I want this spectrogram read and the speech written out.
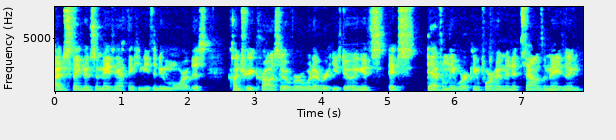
I just think it's amazing. I think he needs to do more of this country crossover, whatever he's doing. It's it's definitely working for him, and it sounds amazing.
